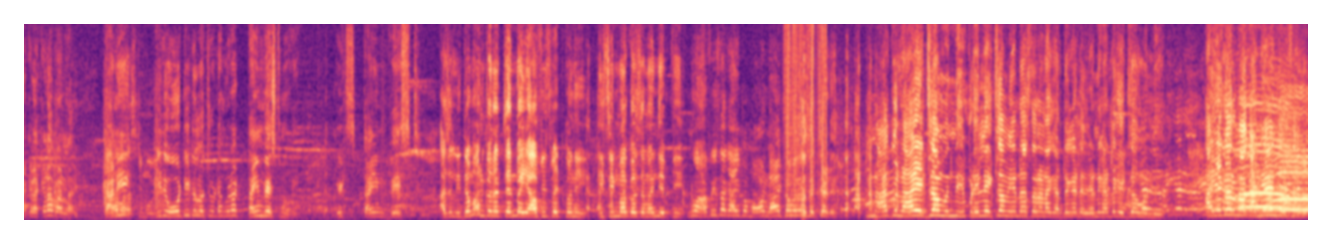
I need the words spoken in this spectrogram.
అక్కడక్కడ పడలేదు కానీ ఇది ఓటీటీలో చూడడం కూడా time waste movie it's time waste అసలు నిజం అనుకొని వచ్చాను భయ్ ఆఫీస్ పెట్టుకొని ఈ సినిమా కోసం అని చెప్పి. నువ్వు ఆఫీస్ దాకా అయిపో మా వాళ్ళు ఎగ్జామ్ వచ్చాడు. నాకు లా ఎగ్జామ్ ఉంది. ఇప్పుడు వెళ్ళి ఎగ్జామ్ ఏం రాస్తానో నాకు అర్థం కావట్లేదు. రెండు గంటలకు ఎగ్జామ్ ఉంది. అయ్యగారు మాకు అన్యాయం చేశారు.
